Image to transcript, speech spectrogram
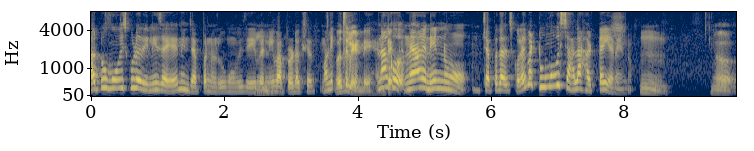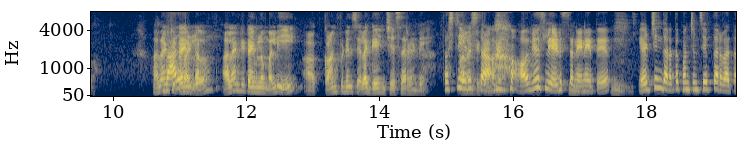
ఆ టూ మూవీస్ కూడా రిలీజ్ అయ్యాయి. నేను చెప్పను టూ మూవీస్ ఏవన్నీ ఆ ప్రొడక్షన్ మళ్ళీ వదిలేండి నాకు నేను చెప్పదలుచుకోలేదు బట్ టూ మూవీస్ చాలా హట్ అయ్యా నేను. ఓ. అలాంటి టైంలో అలాంటి టైంలో మళ్ళీ ఆ కాన్ఫిడెన్స్ ఎలా గెయిన్ చేశారండి? ఫస్ట్ ఏడుస్తా. ఆబ్వియస్లీ ఏడుస్తా నేనైతే. ఏడ్చిన తర్వాత కొంచెం సేపు తర్వాత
